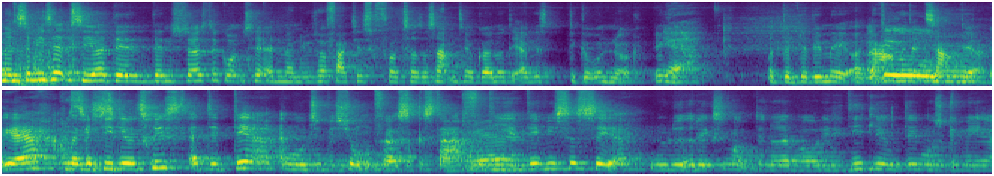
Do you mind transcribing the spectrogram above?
men som I selv siger, det, den største grund til, at man jo så faktisk får taget sig sammen til at gøre noget, det er, hvis det går ondt nok. Ikke? Ja. Og den bliver ved med at larme jo, den sang der. Ja, og man kan sige, det er jo trist, at det der, at motivationen først skal starte, fordi ja. det vi så ser, nu lyder det ikke som om det er noget alvorligt i dit liv, det er måske mere,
